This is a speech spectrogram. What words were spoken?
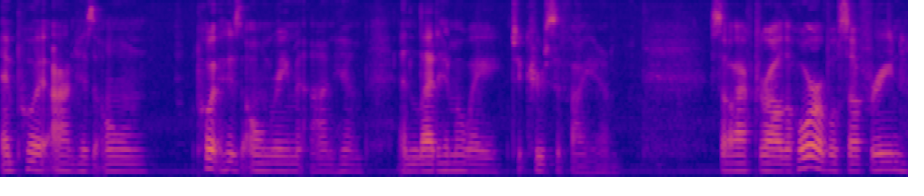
and put on his own put his own raiment on him, and led him away to crucify him. So after all the horrible suffering,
